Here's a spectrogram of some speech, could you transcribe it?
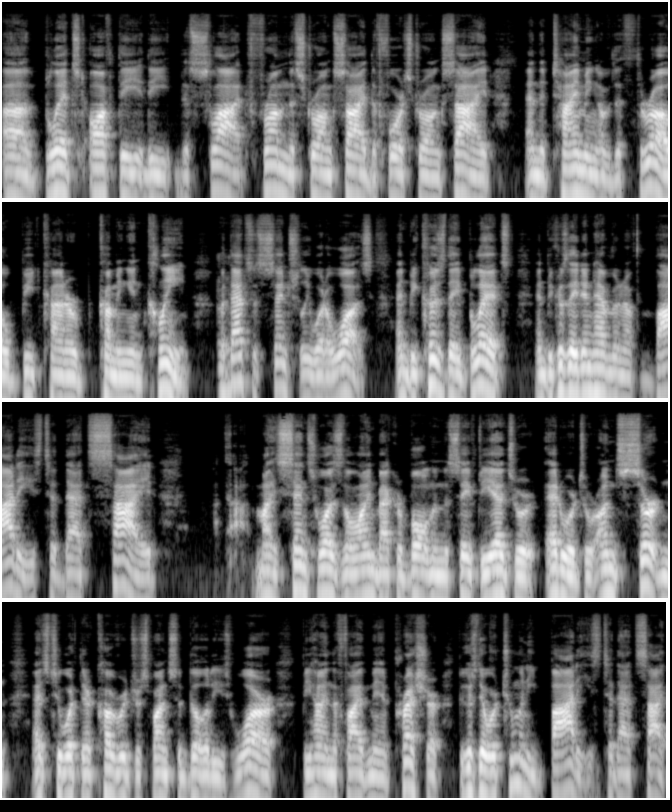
uh, blitzed off the the the slot from the strong side, the four strong side, and the timing of the throw beat Conner coming in clean. But mm-hmm. that's essentially what it was. And because they blitzed, and because they didn't have enough bodies to that side, my sense was the linebacker Bolton and the safety Edwards were, Edwards were uncertain as to what their coverage responsibilities were behind the five man pressure because there were too many bodies to that side.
